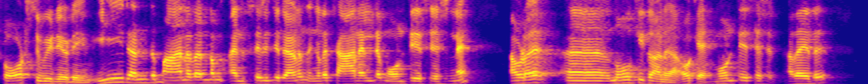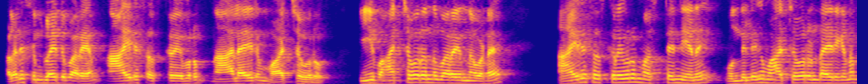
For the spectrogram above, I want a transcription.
ഷോർട്സ് വീഡിയോയുടെയും ഈ രണ്ട് മാനദണ്ഡം അനുസരിച്ചിട്ടാണ് നിങ്ങളുടെ ചാനലിന്റെ മോണിറ്റൈസേഷനെ അവിടെ നോക്കി കാണുക. ഓക്കെ മോണിറ്റൈസേഷൻ അതായത് വളരെ സിമ്പിൾ ആയിട്ട് പറയാം. ആയിരം സബ്സ്ക്രൈബറും നാലായിരം വാച്ച് അവറും ഈ വാച്ച് അവർ എന്ന് പറയുന്നവിടെ ആയിരം സബ്സ്ക്രൈബർ മസ്റ്റ് തന്നെയാണ്. ഒന്നില്ലെങ്കിൽ വാച്ച് അവർ ഉണ്ടായിരിക്കണം.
